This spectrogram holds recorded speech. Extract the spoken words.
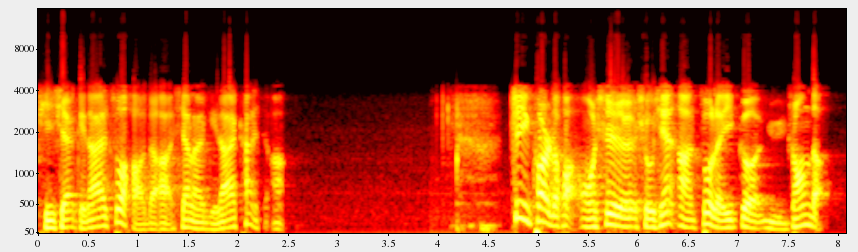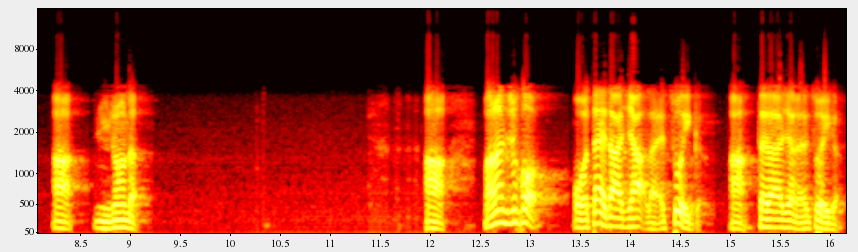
提前给大家做好的啊，先来给大家看一下啊。这一块的话，我是首先啊，做了一个女装的啊，女装的。啊，完了之后，我带大家来做一个啊，带大家来做一个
